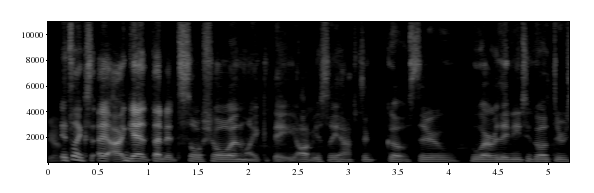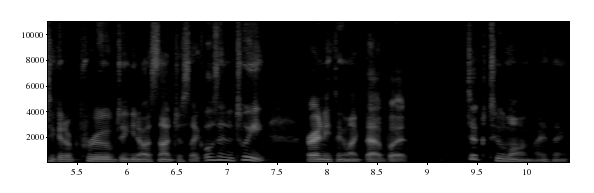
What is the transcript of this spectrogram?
Yeah. It's like I, I get that it's social and like they obviously have to go through whoever they need to go through to get approved. You know, it's not just like oh send a tweet or anything like that. But took too long, I think.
